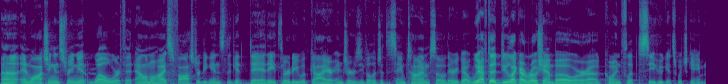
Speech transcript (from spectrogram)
uh, and watching and streaming it well worth it. Alamo Heights Foster begins the day at 8:30 with Guyer and Jersey Village at the same time. So there you go. We have to do like a Rochambeau or a coin flip to see who gets which game.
